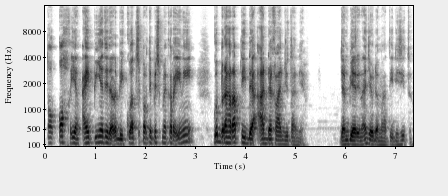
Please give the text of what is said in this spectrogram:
tokoh yang IP-nya tidak lebih kuat seperti Peacemaker ini, gue berharap tidak ada kelanjutannya. Dan biarin aja udah mati di situ.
